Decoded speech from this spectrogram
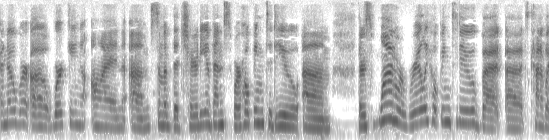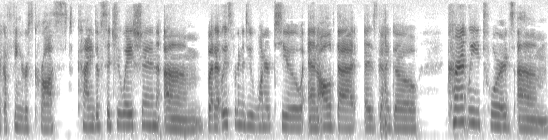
I know we're uh, working on um, some of the charity events. We're hoping to do. Um, there's one we're really hoping to do, but uh, it's kind of like a fingers crossed kind of situation. Um, but at least we're going to do one or two, and all of that is going to go currently towards um,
